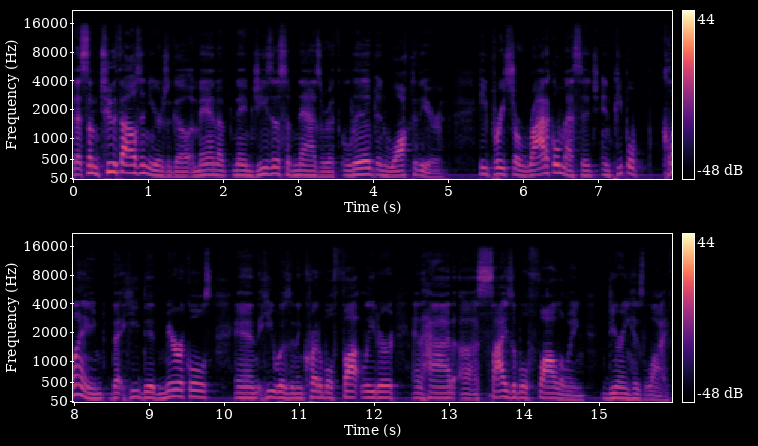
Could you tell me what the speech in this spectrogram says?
That some 2,000 years ago, a man named Jesus of Nazareth lived and walked to the earth. He preached a radical message, and people claimed that he did miracles and he was an incredible thought leader and had a sizable following during his life.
